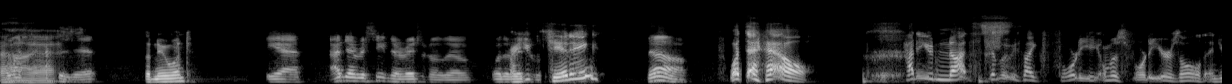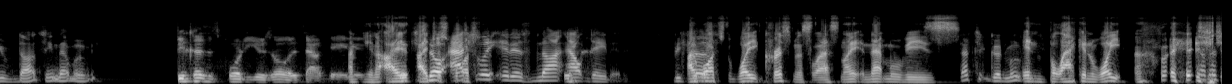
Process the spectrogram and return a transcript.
I Uh, half of it. the new one. Yeah, I've never seen the original though. Or the Are you original kidding? No. What the hell? How do you not? The movie's like forty, almost forty years old, and you've not seen that movie. Because it's 40 years old, it's outdated. I mean, I I no, just watched, actually, it is not outdated. Because I watched White Christmas last night, and that movie's That's a good movie. in black and white. Yeah, that's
